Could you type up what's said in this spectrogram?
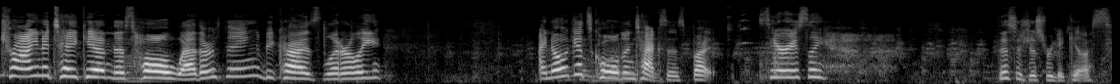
trying to take in this whole weather thing because literally I know it gets cold in Texas, but seriously, this is just ridiculous.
